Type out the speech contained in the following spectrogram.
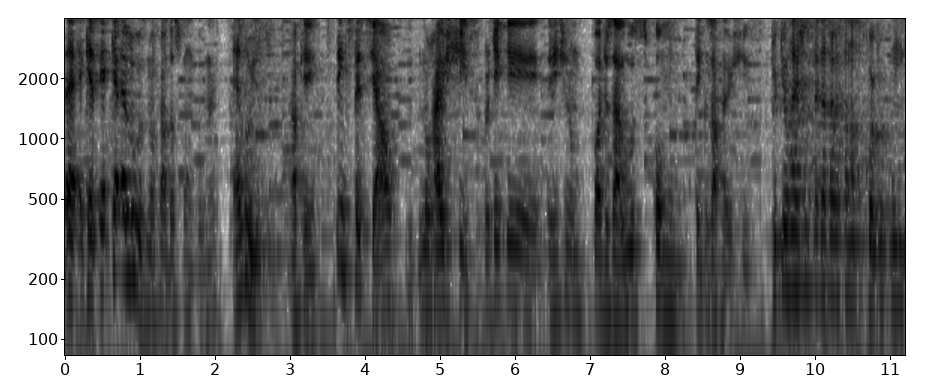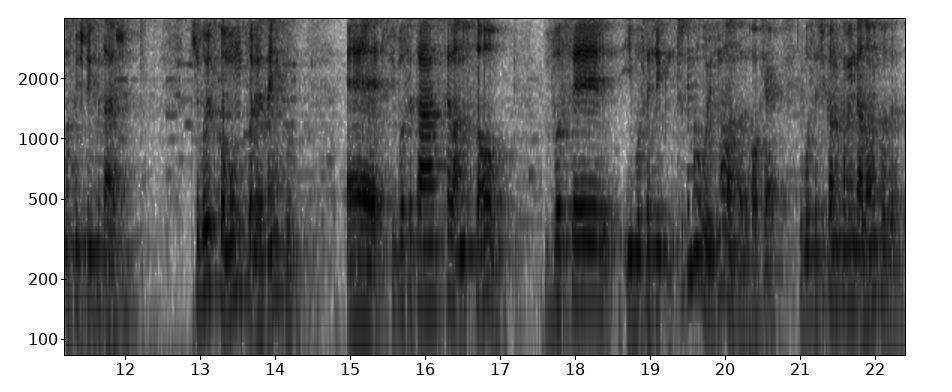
é, é, é, é, luz no final das contas, né? É luz. Ok. Tem de especial no raio-x? Por que, que a gente não pode usar luz comum? Tem que usar o raio-x? Porque o raio-x consegue atravessar nosso corpo com bastante intensidade. Que luz comum, por exemplo, é, se você está, sei lá, no sol, você e você fica, você tem uma luz, uma lâmpada qualquer, e você fica no caminho da lâmpada,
